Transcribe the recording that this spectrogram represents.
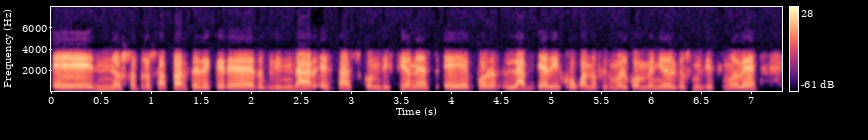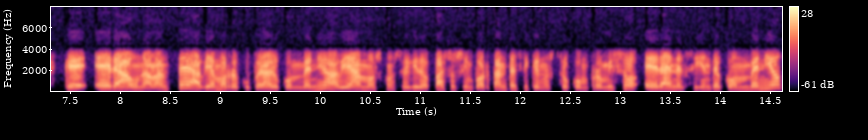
eh, nosotros, aparte de querer blindar estas condiciones, eh, por, LAB ya dijo cuando firmó el convenio del 2019 que era un avance, habíamos recuperado el convenio, habíamos conseguido pasos importantes y que nuestro compromiso era en el siguiente convenio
